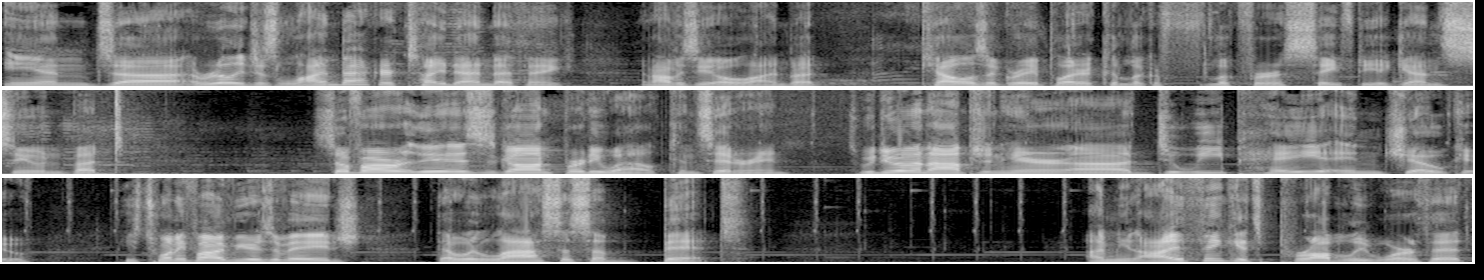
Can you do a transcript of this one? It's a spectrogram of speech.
And uh, really just linebacker, tight end, I think. And obviously O-line, but Kell is a great player. Could look, look for a safety again soon, but so far this has gone pretty well, considering. So we do have an option here. Uh, do we pay Njoku? He's 25 years of age. That would last us a bit. I mean, I think it's probably worth it.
